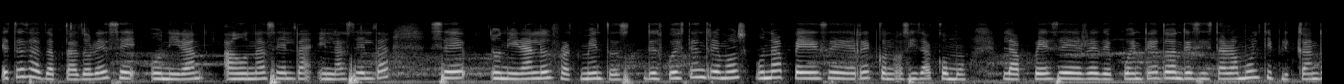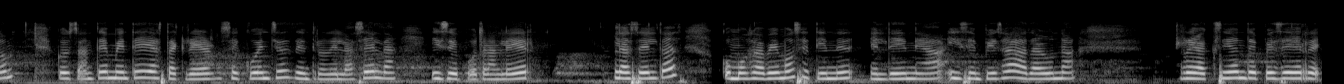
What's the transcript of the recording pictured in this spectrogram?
Estos adaptadores se unirán a una celda. En la celda se unirán los fragmentos. Después tendremos una PSR conocida como la PSR de puente donde se estará multiplicando constantemente hasta crear secuencias dentro de la celda y se podrán leer. Las celdas, como sabemos, se tiene el DNA y se empieza a dar una reacción de PCR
